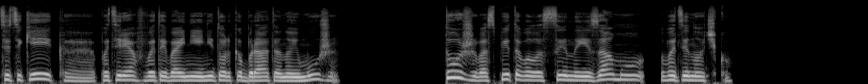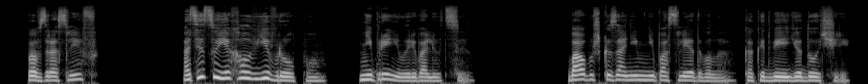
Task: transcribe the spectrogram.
Тетя Кейка, потеряв в этой войне не только брата, но и мужа, тоже воспитывала сына и заму в одиночку. Повзрослев, отец уехал в Европу, не принял революцию. Бабушка за ним не последовала, как и две ее дочери.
